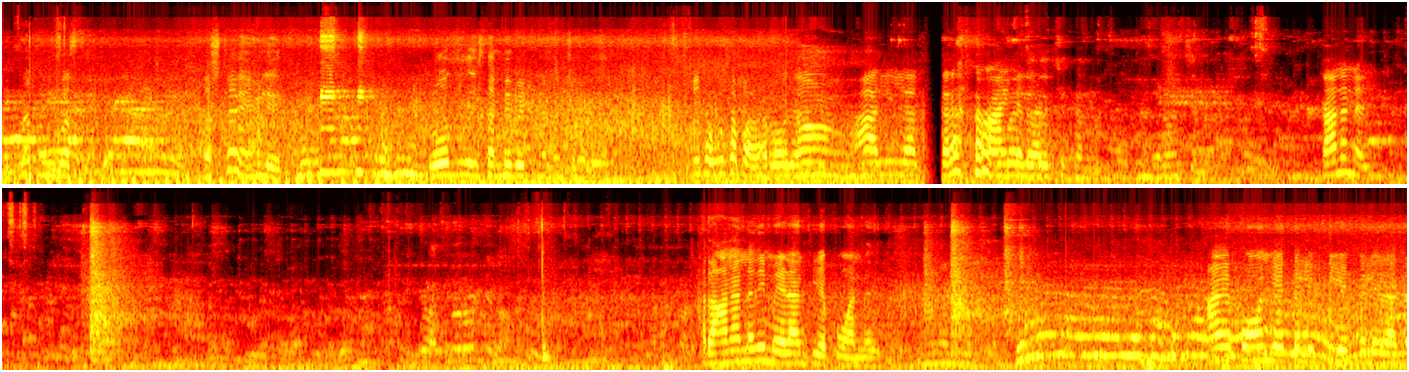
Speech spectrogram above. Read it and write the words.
ఇట్లా పువ్వు వస్తుంది నష్టం ఏమి లేదు రోజు సమ్మె పెట్టిన మంచిగా లేదు ఇట్లా కూర్చోపోదా రోజు వాళ్ళ చికెన్ మేడం రానన్నది రానన్నది మేడానికి చెప్పు అన్నది. ఆమె ఫోన్ చేస్తే లిఫ్ట్ చేస్తలేదట.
